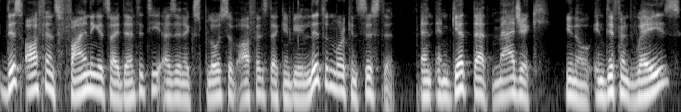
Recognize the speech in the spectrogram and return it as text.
this offense finding its identity as an explosive offense that can be a little more consistent and and get that magic, you know, in different ways.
